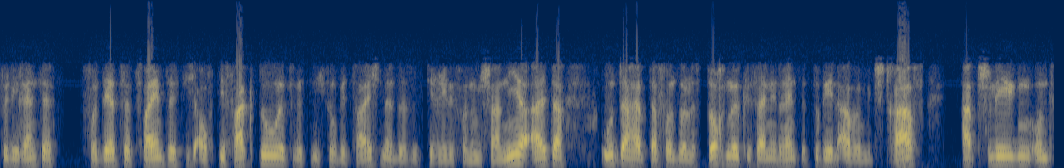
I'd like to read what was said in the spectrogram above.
für die Rente von derzeit 62 auf de facto, es wird nicht so bezeichnet, das ist die Rede von einem Scharnieralter. Unterhalb davon soll es doch möglich sein, in Rente zu gehen, aber mit Strafabschlägen und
